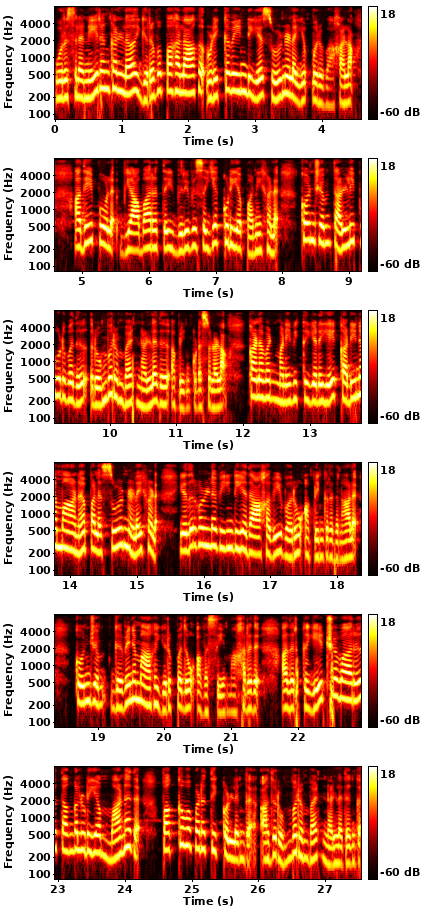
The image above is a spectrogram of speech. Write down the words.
ஒரு சில நேரங்களில் இரவு பகலாக உழைக்க வேண்டிய சூழ்நிலையும் உருவாகலாம். அதே போல் வியாபாரத்தை விரிவு செய்யக்கூடிய பணிகளை கொஞ்சம் தள்ளி போடுவது ரொம்ப ரொம்ப நல்லது அப்படின்னு கூட சொல்லலாம். கணவன் மனைவிக்கு இடையே கடினமான பல சூழ்நிலைகளை எதிர்கொள்ள வேண்டியதாகவே வரும் அப்படிங்கிறதுனால கொஞ்சம் கவனமாக இருப்பதும் அவசியமாகிறது. அதற்கு ஏற்றவாறு தங்களுடைய மனதை பக்குவப்படுத்தி கொள்ளுங்க. அது ரொம்ப ரொம்ப நல்லதுங்க.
